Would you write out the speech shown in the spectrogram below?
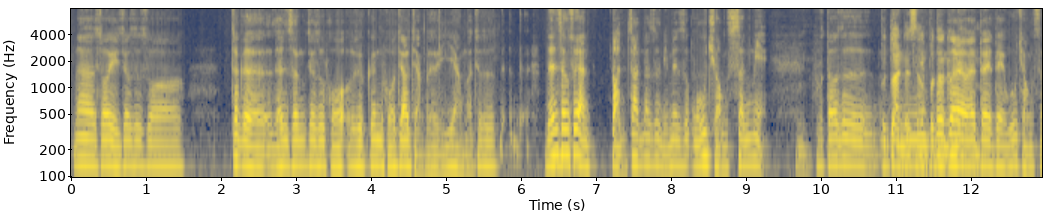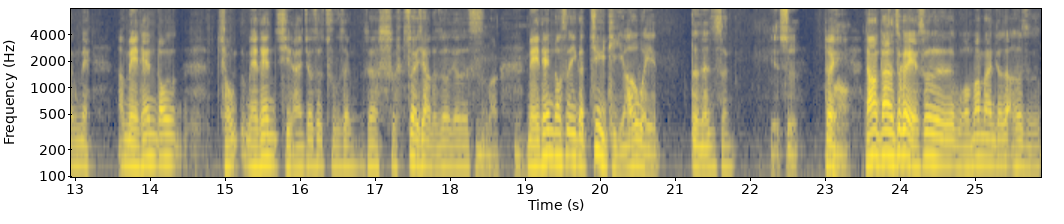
那所以就是说，这个人生就是佛就跟佛教讲的一样嘛，就是人生虽然短暂，但是里面是无穷生灭，都是不断的生，不断的灭，对对对，无穷生灭。啊，每天都从每天起来就是出生，睡 睡觉的时候就是死亡，嗯嗯、每天都是一个具体而为的人生，也是对。哦、然后当然这个也是我慢慢就是儿子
